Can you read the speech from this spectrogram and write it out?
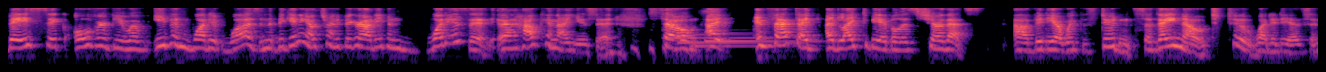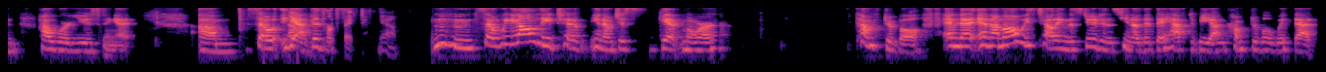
basic overview of even what it was. In the beginning, I was trying to figure out even what is it? and How can I use it? So I, in fact, I'd, I'd like to be able to share that uh, video with the students so they know too what it is and how we're using it. Um, so That yeah, this- Perfect. Yeah. Mhm. So we all need to, you know, just get more comfortable. And that, and I'm always telling the students, you know, that they have to be uncomfortable with that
